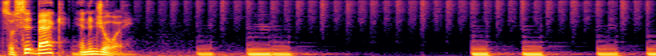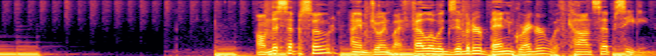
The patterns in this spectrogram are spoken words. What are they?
So sit back and enjoy. On this episode, I am joined by fellow exhibitor Ben Greger with Concept Seating.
